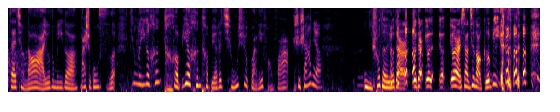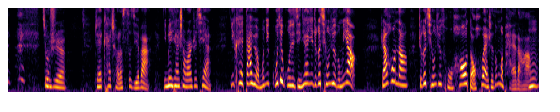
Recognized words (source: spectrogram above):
在青岛啊，有这么一个巴士公司定了一个很特别、很特别的情绪管理方法。是啥呢？你说的 有点儿、有点儿、有点、有有点像青岛隔壁 就是这些开车的司机吧，你每天上班之前，你可以打岳母，你估计估计今天你这个情绪怎么样？然后呢，这个情绪从好到坏是这么排的啊？嗯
